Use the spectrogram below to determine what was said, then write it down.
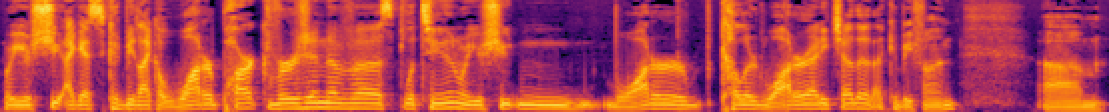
where you're shoot. I guess it could be like a water park version of a Splatoon, where you're shooting water colored water at each other. That could be fun. Um,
